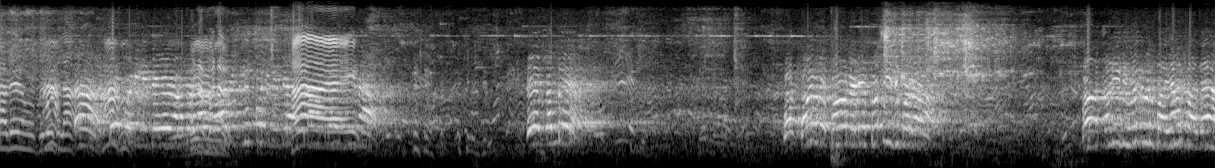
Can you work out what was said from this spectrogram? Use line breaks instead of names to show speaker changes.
அப்படியே நம்ம
போயிடலாம்
ஹாய் டேய் தம்பி வா பாவன பாவன டேய் தொட்டிச்சு பாரு வா கணினி வருதுப்பா யார் பாவே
